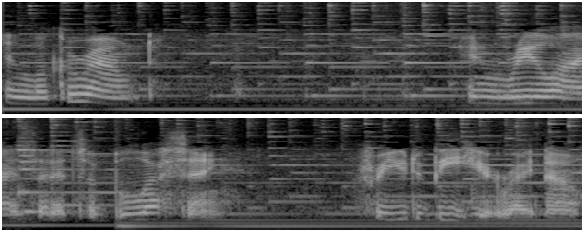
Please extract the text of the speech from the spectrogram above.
and look around and realize that it's a blessing for you to be here right now.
